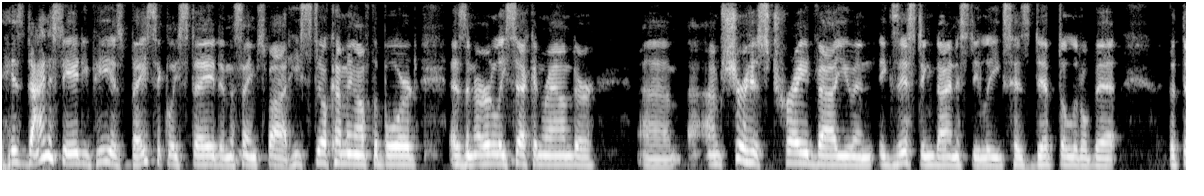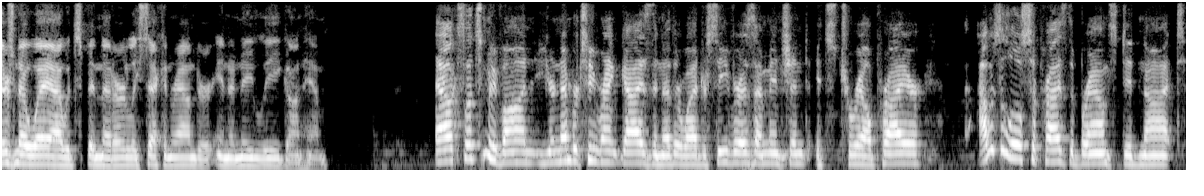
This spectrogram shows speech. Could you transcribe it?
his dynasty ADP has basically stayed in the same spot. He's still coming off the board as an early second rounder. Um, I'm sure his trade value in existing dynasty leagues has dipped a little bit but there's no way I would spend that early second rounder in a new league on him. Alex, let's move on. Your number two ranked guy is another wide receiver, as I mentioned. It's Terrell Pryor. I was a little surprised the Browns did not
